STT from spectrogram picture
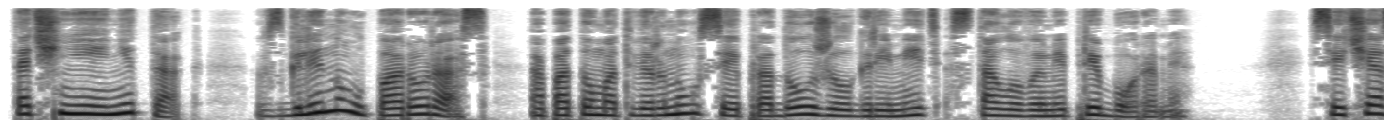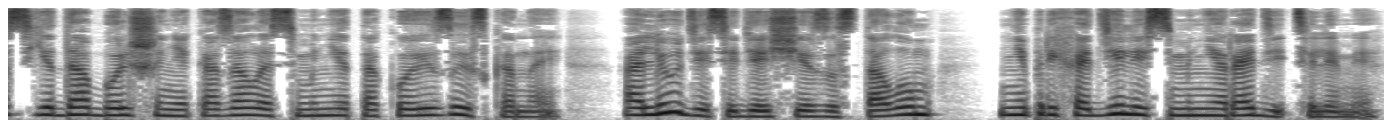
Точнее, не так. Взглянул пару раз, а потом отвернулся и продолжил греметь столовыми приборами. Сейчас еда больше не казалась мне такой изысканной, а люди, сидящие за столом, не приходились мне родителями.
